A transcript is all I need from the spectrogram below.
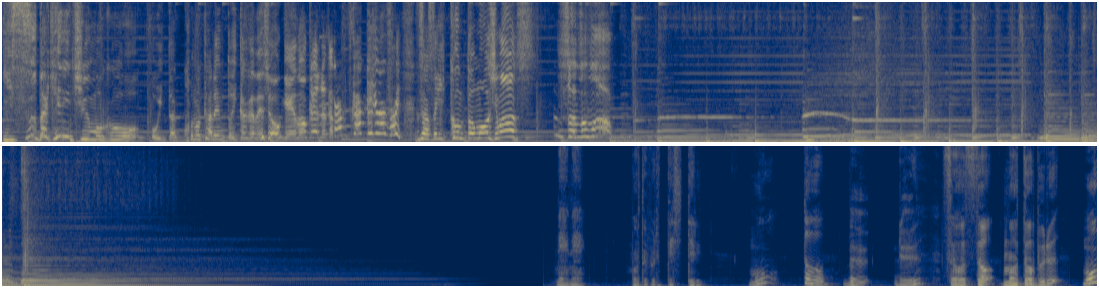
椅子だけに注目を置いたこのタレントいかがでしょう？芸能界の方使ってください。座席君と申します。そうそうそうねえねえモトブルって知ってる？もとぶるそうそうモトブルも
